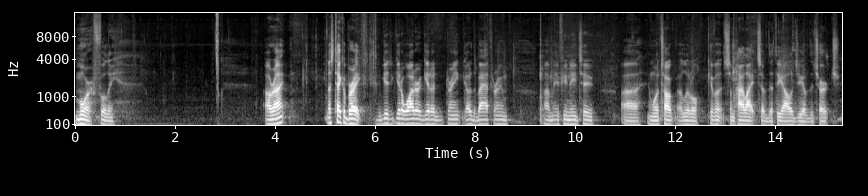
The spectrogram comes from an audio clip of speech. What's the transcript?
more fully. All right, let's take a break. Get, get a water, get a drink, go to the bathroom um, if you need to. Uh, and we'll talk a little, give it some highlights of the theology of the church.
